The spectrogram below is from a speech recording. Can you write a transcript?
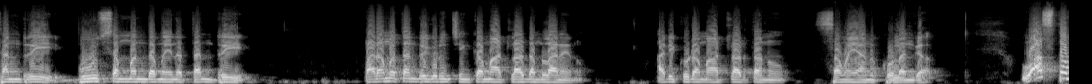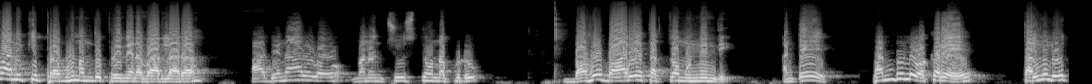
తండ్రి. భూ సంబంధమైన తండ్రి. పరమ తండ్రి గురించి ఇంకా మాట్లాడడంలా నేను. అది కూడా మాట్లాడతాను సమయానుకూలంగా. వాస్తవానికి ప్రభునందు ప్రియమైన వార్లారా ఆ దినాలలో మనం చూస్తున్నప్పుడు బహుభార్య తత్వం ఉన్నింది. అంటే తండ్రులు ఒకరే తల్లులు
